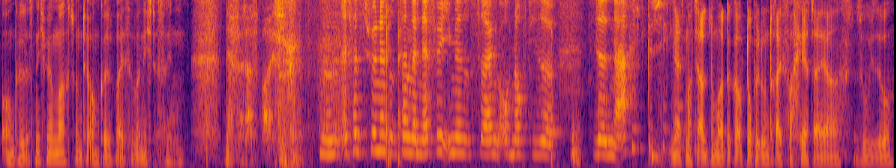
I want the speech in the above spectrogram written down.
Onkel das nicht mehr macht und der Onkel weiß aber nicht, dass sein Neffe das weiß. Hm, ich fand es schön, dass sozusagen der Neffe ihm dann sozusagen auch noch diese, diese Nachricht geschickt hat. Ja, das macht ja alles nochmal doppelt und dreifach härter, ja, sowieso.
